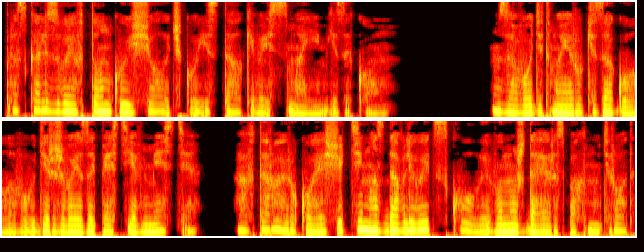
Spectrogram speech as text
проскальзывая в тонкую щелочку и сталкиваясь с моим языком. Заводит мои руки за голову, удерживая запястья вместе, а второй рукой ощутимо сдавливает скулы, вынуждая распахнуть рот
